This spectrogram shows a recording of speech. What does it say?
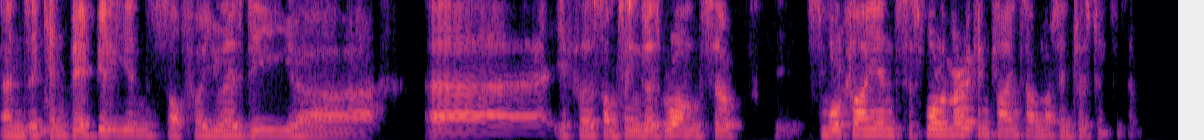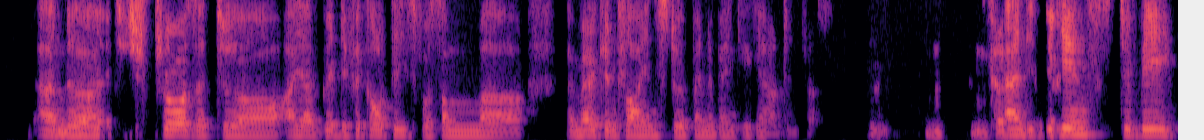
and they can pay billions of USD uh, uh, if uh, something goes wrong. So small clients, small American clients are not interesting for them. And uh, it shows that uh, I have great difficulties for some uh, American clients to open a bank account in trust. Mm-hmm. Okay. And it begins to be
